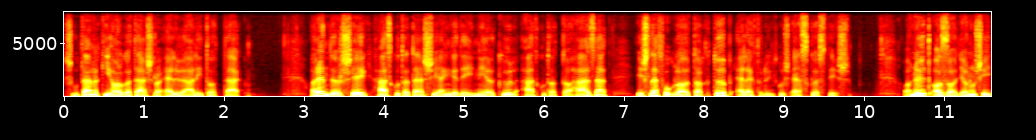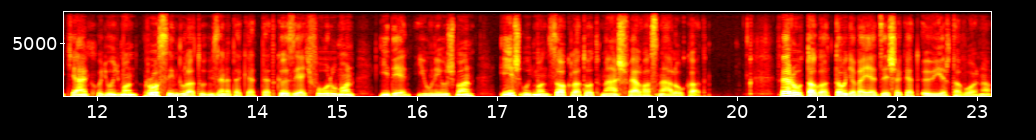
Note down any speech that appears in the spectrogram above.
és utána kihallgatásra előállították. A rendőrség házkutatási engedély nélkül átkutatta a házát, és lefoglaltak több elektronikus eszközt is. A nőt azzal gyanúsítják, hogy úgymond rossz indulatú üzeneteket tett közé egy fórumon idén júniusban, és úgymond zaklatott más felhasználókat. Ferro tagadta, hogy a bejegyzéseket ő írta volna.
